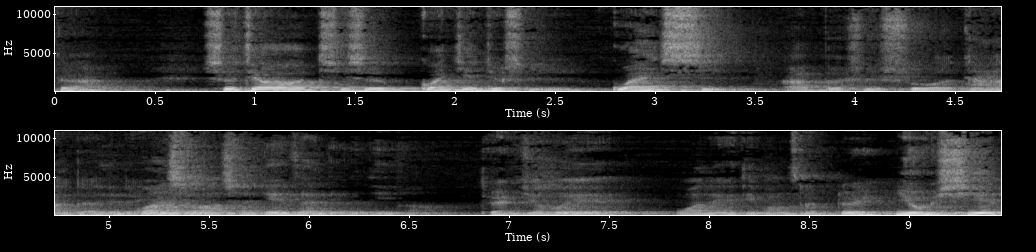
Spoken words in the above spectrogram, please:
对吧？社交其实关键就是关系，而不是说它的那个关系网沉淀在哪个地方，对你就会往哪个地方走。对，有些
